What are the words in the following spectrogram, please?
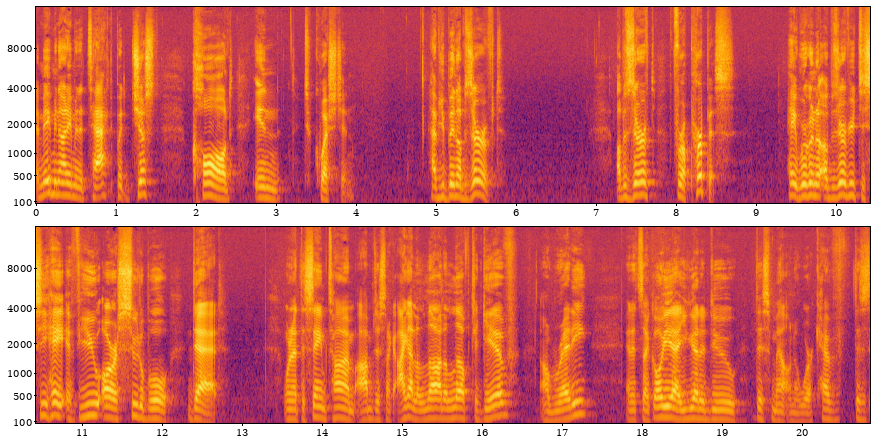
And maybe not even attacked, but just called into question. Have you been observed? Observed for a purpose. Hey, we're going to observe you to see, hey, if you are a suitable dad. When at the same time, I'm just like, I got a lot of love to give. I'm ready. And it's like, oh, yeah, you got to do this mountain of work? Have, does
